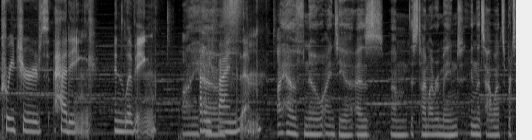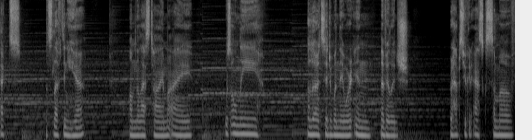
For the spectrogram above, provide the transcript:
creatures heading and living? I How do we find them? I have no idea, as um, this time I remained in the tower to protect what's left in here. Um, the last time I was only alerted when they were in the village. Perhaps you could ask some of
